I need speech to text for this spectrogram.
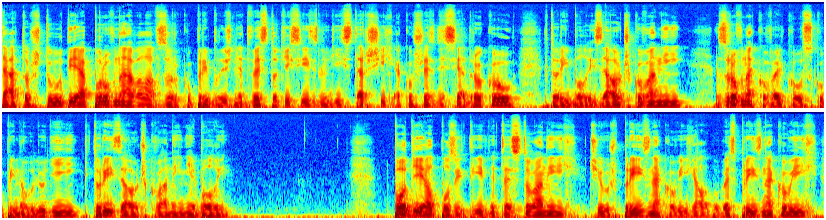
Táto štúdia porovnávala vzorku približne 200 tisíc ľudí starších ako 60 rokov, ktorí boli zaočkovaní, s rovnako veľkou skupinou ľudí, ktorí zaočkovaní neboli. Podiel pozitívne testovaných, či už príznakových alebo bezpríznakových,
